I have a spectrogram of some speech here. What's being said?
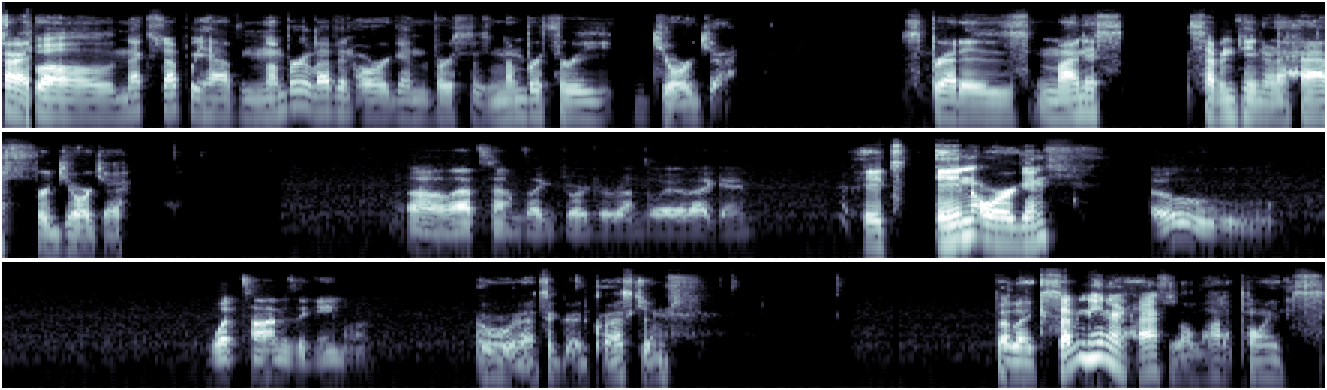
all right. Well, next up we have number 11 Oregon versus number 3 Georgia. Spread is minus 17 and a half for Georgia. Oh, that sounds like Georgia runs away with that game. It's in Oregon. Oh. What time is the game on? Oh, that's a good question. But like 17 and a half is a lot of points.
